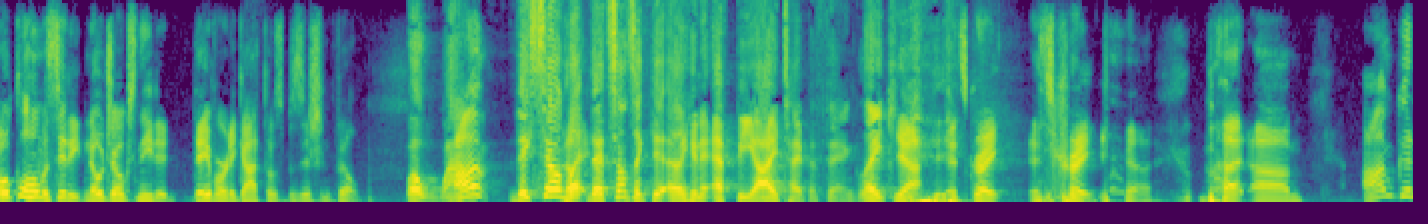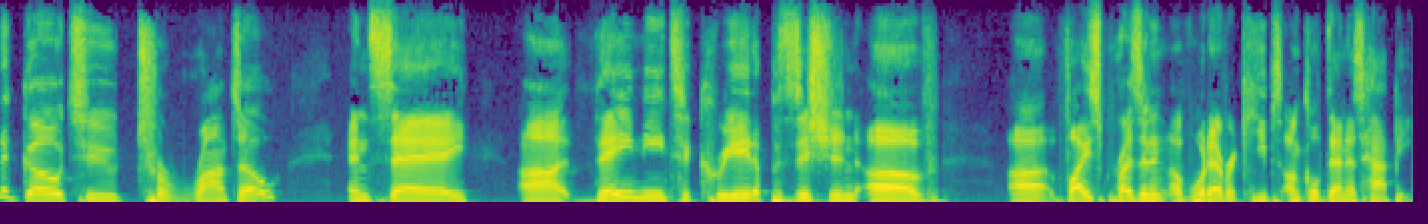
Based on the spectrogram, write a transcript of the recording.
Oklahoma City, no jokes needed. They've already got those positions filled. Well, wow, um, they sound like that sounds like the, like an FBI type of thing. Like yeah, it's great, it's great. but um, I'm gonna go to Toronto and say uh, they need to create a position of uh, vice president of whatever keeps Uncle Dennis happy.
